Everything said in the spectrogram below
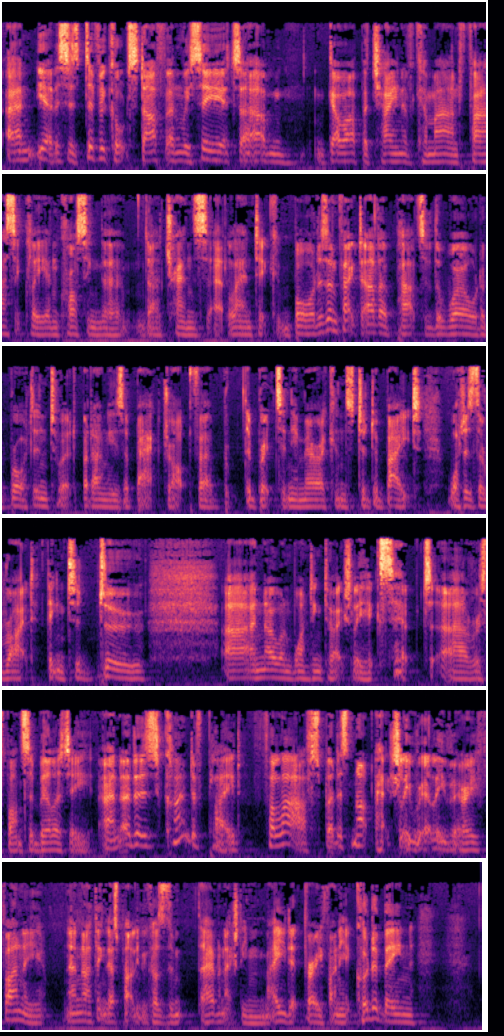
And yeah, this is difficult stuff, and we see it um, go up a chain of command farcically and crossing the, the, transatlantic borders. In fact, other parts of the world are brought into it, but only as a backdrop for the Brits and the Americans to debate what is the right thing to do uh, and no one wanting to actually accept uh, responsibility. And it is kind of played for laughs, but it's not actually really very funny. And I think that's partly because they haven't actually made it very funny. It could have been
